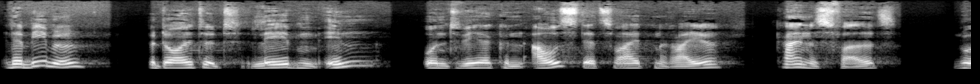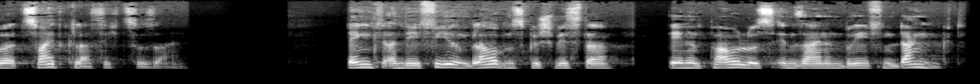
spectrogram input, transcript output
In der Bibel bedeutet Leben in und Wirken aus der zweiten Reihe keinesfalls nur zweitklassig zu sein. Denkt an die vielen Glaubensgeschwister, denen Paulus in seinen Briefen dankt,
